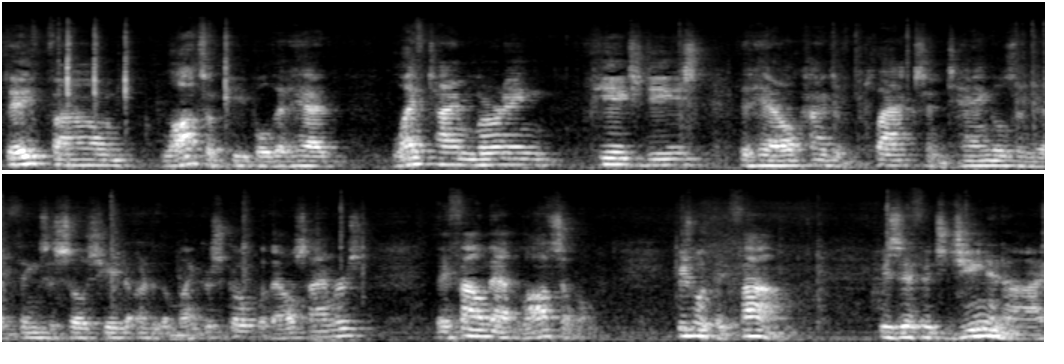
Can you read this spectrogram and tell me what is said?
they found lots of people that had lifetime learning PhDs that had all kinds of plaques and tangles and things associated under the microscope with Alzheimer's. They found that lots of them. Here's what they found, is if it's Gene and I,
